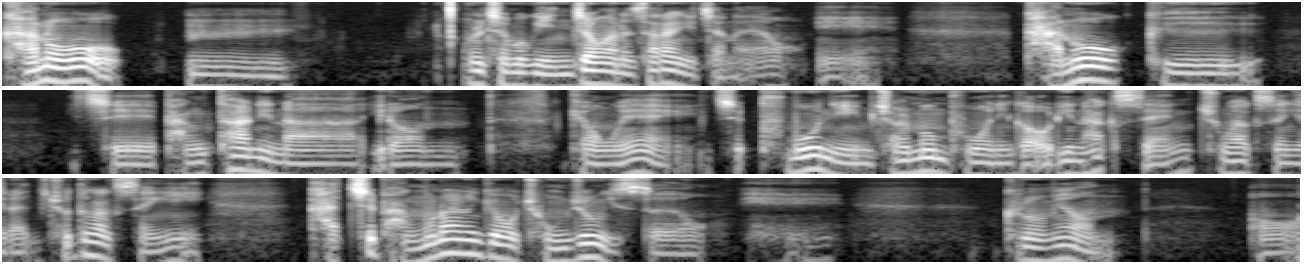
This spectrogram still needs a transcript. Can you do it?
간혹 음 오늘 제목이 인정하는 사랑이잖아요. 예. 간혹 그 이제 방탄이나 이런 경우에 이제 부모님, 젊은 부모님과 어린 학생, 중학생이란 초등학생이 같이 방문하는 경우 종종 있어요. 예. 그러면 어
